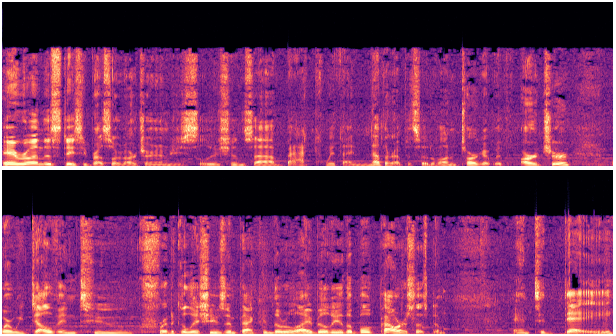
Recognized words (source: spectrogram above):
Hey everyone, this is Stacy Bresler at Archer Energy Solutions, uh, back with another episode of On Target with Archer, where we delve into critical issues impacting the reliability of the bulk power system. And today,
